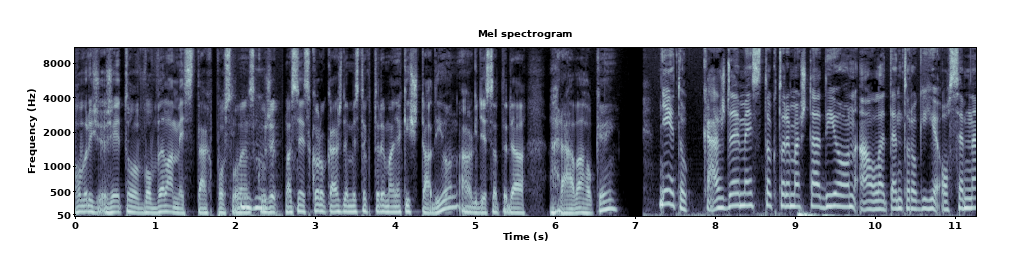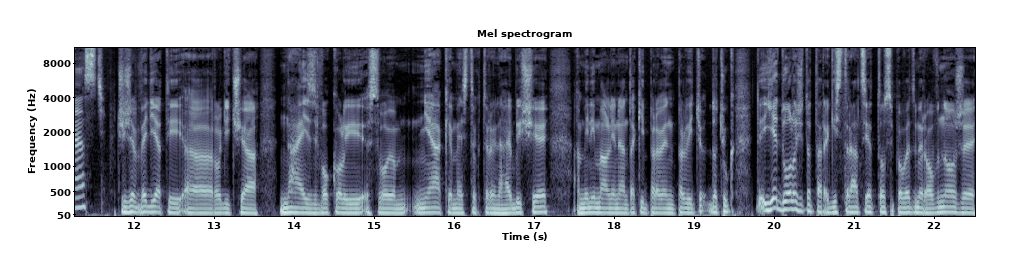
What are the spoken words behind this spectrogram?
hovoríš, že je to vo veľa mestách po Slovensku, mm-hmm. že vlastne skoro každé mesto, ktoré má nejaký štadión a kde sa teda hráva hokej? Nie je to každé mesto, ktoré má štadión, ale tento rok ich je 18. Čiže vedia tí uh, rodičia nájsť v okolí svojom nejaké mesto, ktoré je najbližšie a minimálne na taký prvý, prvý doťuk. Je dôležitá tá registrácia, to si povedzme rovno, že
